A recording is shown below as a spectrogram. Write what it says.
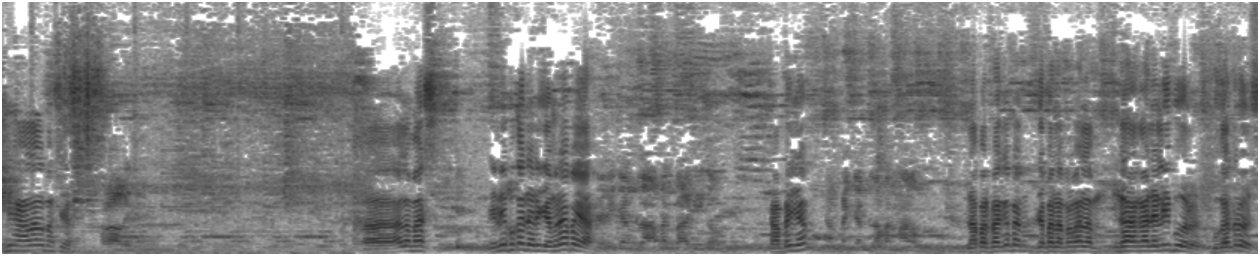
Ini halal mas ya? Halal itu. Eh, halo mas, ini bukan dari jam berapa ya? Dari jam 8 pagi kok Sampai jam sampai jam 8 malam. 8 pagi sampai jam 8 malam? Nggak, nggak ada libur, buka terus?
